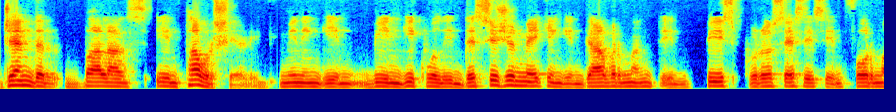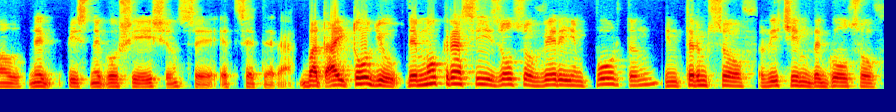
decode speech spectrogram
gender balance in power sharing, meaning in being equal in decision making in government, in peace processes, informal ne- peace negotiations, uh, etc. But I told you, democracy is also very important in terms of reaching the goals of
